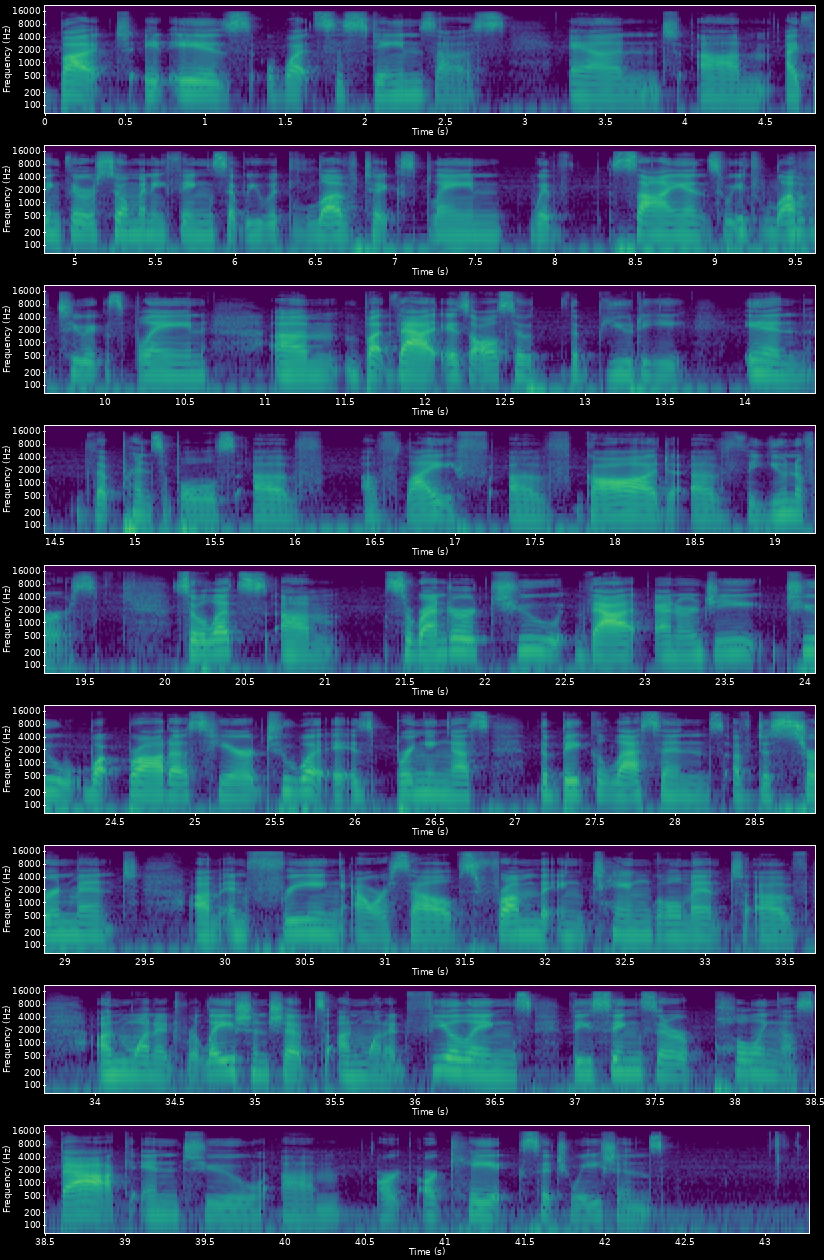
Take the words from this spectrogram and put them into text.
but it is what sustains us and um, I think there are so many things that we would love to explain with science. We'd love to explain, um, but that is also the beauty in the principles of of life, of God, of the universe. So let's um, surrender to that energy, to what brought us here, to what is bringing us the big lessons of discernment, um, and freeing ourselves from the entanglement of unwanted relationships, unwanted feelings, these things that are pulling us back into um, ar- archaic situations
